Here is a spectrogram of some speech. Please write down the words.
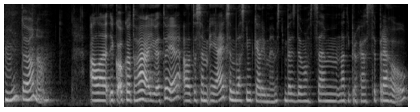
Hmm, to je ono. Ale jako okolo toho HIV to je, ale to jsem i já, jak jsem byla s tím Karimem, s tím bezdomovcem na té procházce Prahou,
